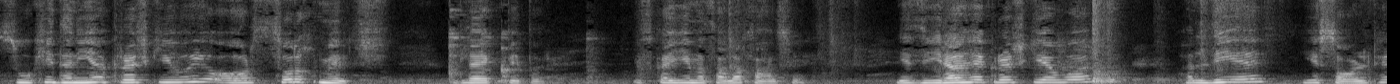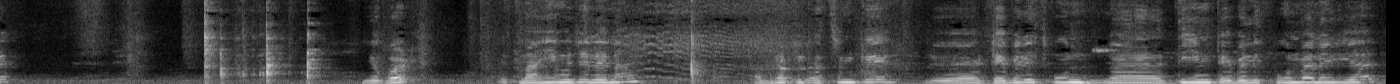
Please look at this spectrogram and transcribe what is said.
सूखी धनिया क्रश की हुई और सुर्ख मिर्च, ब्लैक पेपर। इसका ये मसाला ख़ास है। ये ज़ीरा है क्रश किया हुआ, हल्दी है, ये सॉल्ट है। योगर्ट इतना ही मुझे लेना है। अदरक, लहसुन के टेबल स्पून तीन टेबल स्पून मैंने लिया है।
